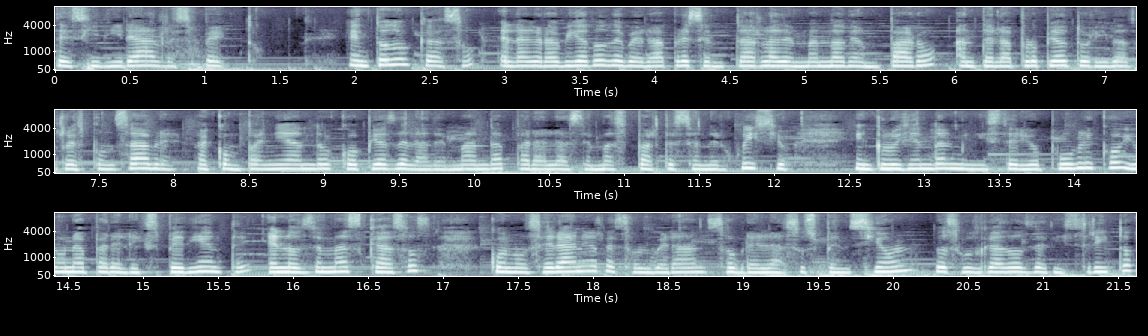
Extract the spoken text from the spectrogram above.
decidirá al respecto. En todo caso, el agraviado deberá presentar la demanda de amparo ante la propia autoridad responsable, acompañando copias de la demanda para las demás partes en el juicio, incluyendo al Ministerio Público y una para el expediente. En los demás casos, conocerán y resolverán sobre la suspensión los juzgados de distrito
